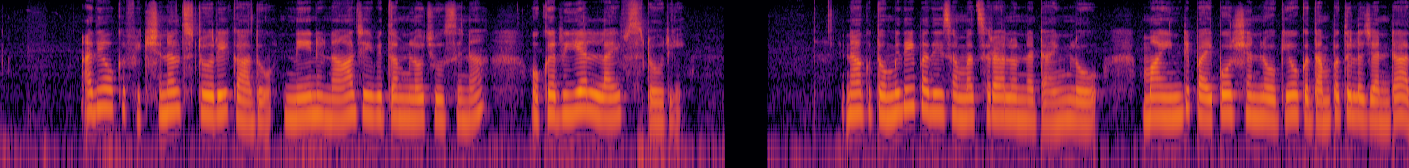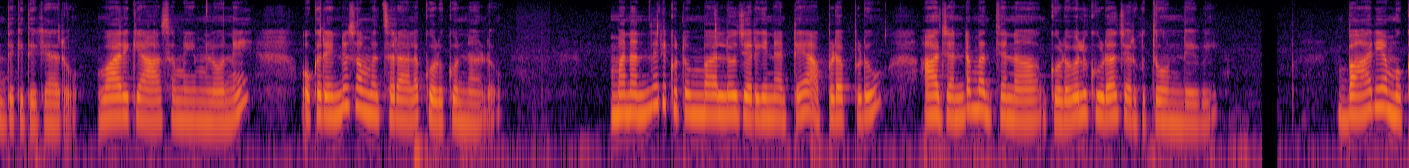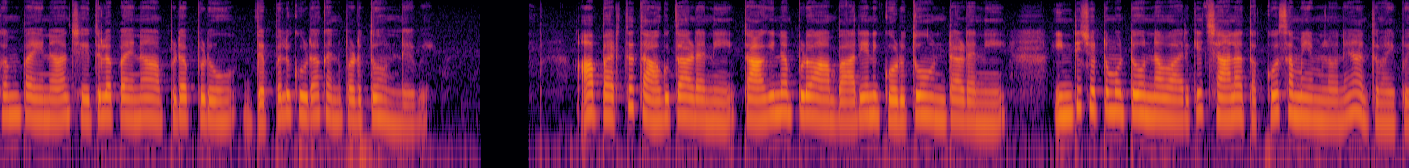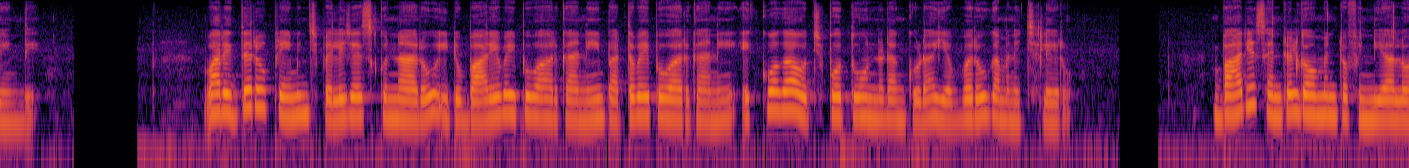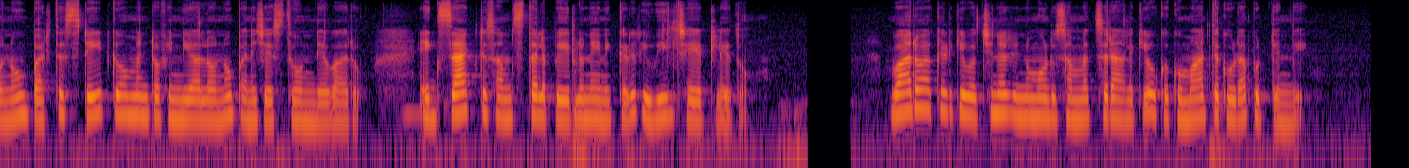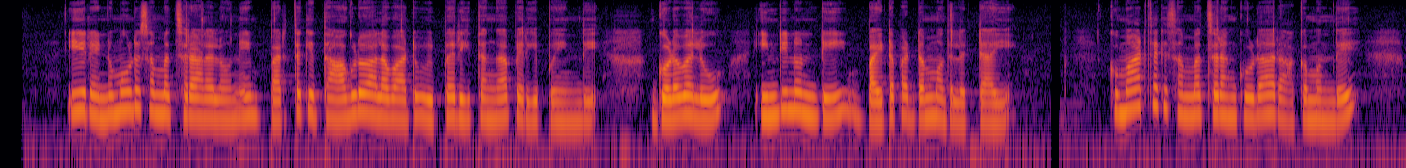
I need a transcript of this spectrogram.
అది ఒక ఫిక్షనల్ స్టోరీ కాదు. నేను నా జీవితంలో చూసిన ఒక రియల్ లైఫ్ స్టోరీ. నాకు తొమ్మిది పది సంవత్సరాలు ఉన్న టైంలో మా ఇంటి పై పోర్షన్లోకి ఒక దంపతుల జంట అద్దెకి దిగారు. వారికి ఆ సమయంలోనే ఒక రెండు సంవత్సరాల కొడుకున్నాడు. మనందరి కుటుంబాల్లో జరిగినట్టే అప్పుడప్పుడు ఆ జంట మధ్యన గొడవలు కూడా జరుగుతూ ఉండేవి. భార్య ముఖం పైన చేతులపైన అప్పుడప్పుడు దెబ్బలు కూడా కనపడుతూ ఉండేవి. ఆ భర్త తాగుతాడని తాగినప్పుడు ఆ భార్యని కొడుతూ ఉంటాడని ఇంటి చుట్టుముట్టు ఉన్న వారికి చాలా తక్కువ సమయంలోనే అర్థమైపోయింది. వారిద్దరూ ప్రేమించి పెళ్ళి చేసుకున్నారు. ఇటు భార్య వైపు వారు కానీ భర్త వైపు వారు కానీ ఎక్కువగా వచ్చిపోతూ ఉండడం కూడా ఎవ్వరూ గమనించలేరు. భార్య సెంట్రల్ గవర్నమెంట్ ఆఫ్ ఇండియాలోనూ భర్త స్టేట్ గవర్నమెంట్ ఆఫ్ ఇండియాలోనూ పనిచేస్తూ ఉండేవారు. ఎగ్జాక్ట్ సంస్థల పేర్లు నేను ఇక్కడ రివీల్ చేయట్లేదు. వారు అక్కడికి వచ్చిన రెండు మూడు సంవత్సరాలకి ఒక కుమార్తె కూడా పుట్టింది. ఈ రెండు మూడు సంవత్సరాలలోనే భర్తకి తాగుడు అలవాటు విపరీతంగా పెరిగిపోయింది. గొడవలు ఇంటి నుండి బయటపడడం మొదలెట్టాయి. కుమార్తెకి సంవత్సరం కూడా రాకముందే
